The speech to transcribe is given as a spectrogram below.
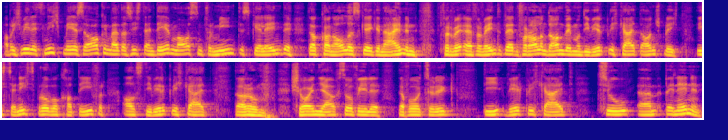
aber ich will jetzt nicht mehr sagen, weil das ist ein dermaßen vermintes Gelände, da kann alles gegen einen ver äh, verwendet werden, vor allem dann, wenn man die Wirklichkeit anspricht, ist ja nichts provokativer als die Wirklichkeit, darum scheuen ja auch so viele davor zurück, die Wirklichkeit zu ähm, benennen.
